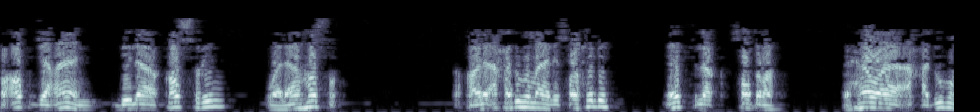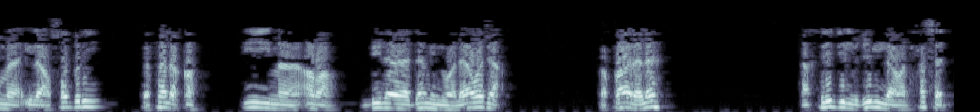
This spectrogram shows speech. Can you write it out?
فأضجعان بلا قصر ولا هصر. فقال أحدهما لصاحبه اطلق صدره. فهوى أحدهما إلى صدري ففلقه فيما أرى بلا دم ولا وجع. فقال له أخرج الغل والحسد.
